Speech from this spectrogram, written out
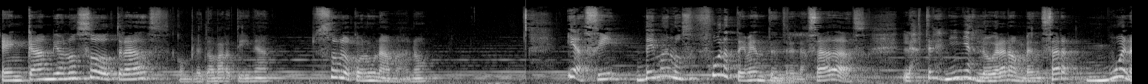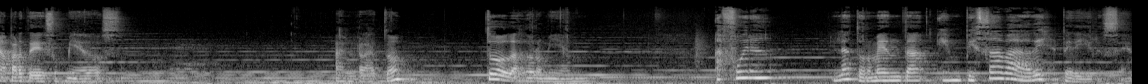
En cambio, nosotras, completó Martina, solo con una mano. Y así, de manos fuertemente entrelazadas, las tres niñas lograron vencer buena parte de sus miedos. Al rato, todas dormían. Afuera, la tormenta empezaba a despedirse.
